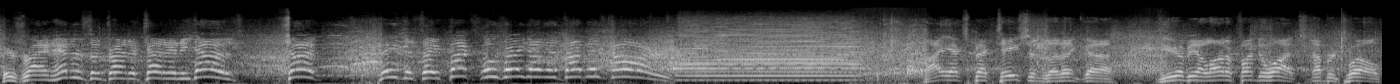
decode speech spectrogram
Here's Ryan Henderson trying to cut, and he does. Shot, made the save. Bucks goes right on the top and scores. High expectations, I think. Uh, you're going to be a lot of fun to watch. Number 12.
